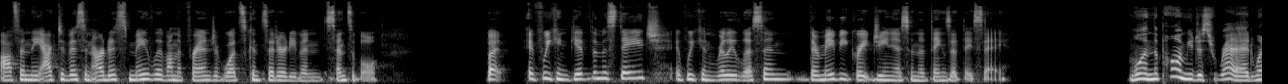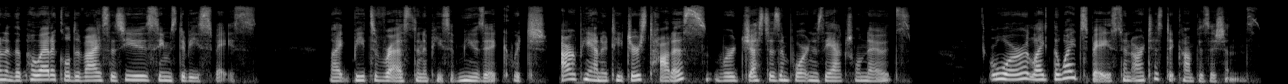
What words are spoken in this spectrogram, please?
Often the activists and artists may live on the fringe of what's considered even sensible. But if we can give them a stage, if we can really listen, there may be great genius in the things that they say. Well, in the poem you just read, one of the poetical devices used seems to be space, like beats of rest in a piece of music, which our piano teachers taught us were just as important as the actual notes, or like the white space in artistic compositions.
